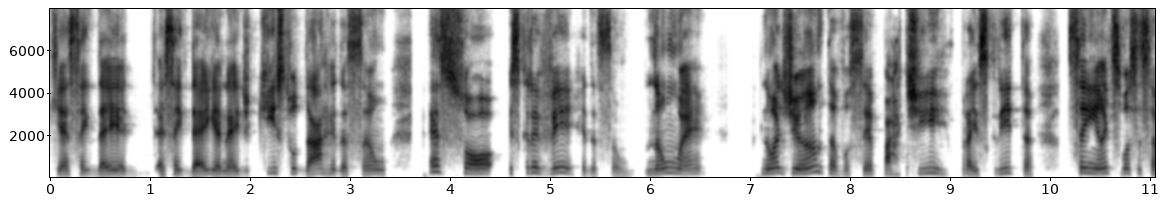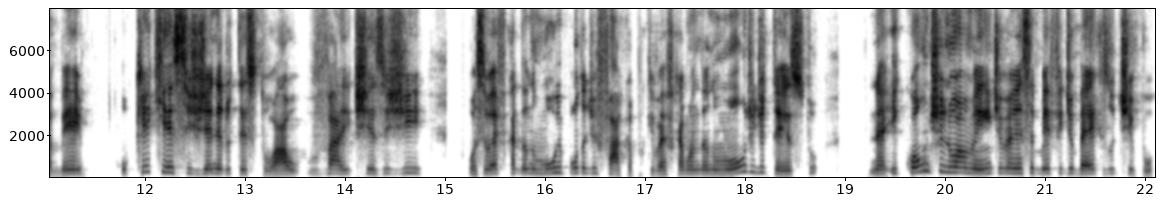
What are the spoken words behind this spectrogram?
que essa ideia, essa ideia, né, de que estudar redação é só escrever redação, não é. Não adianta você partir para a escrita sem antes você saber o que que esse gênero textual vai te exigir você vai ficar dando murro e ponta de faca, porque vai ficar mandando um monte de texto, né? E continuamente vai receber feedbacks do tipo:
